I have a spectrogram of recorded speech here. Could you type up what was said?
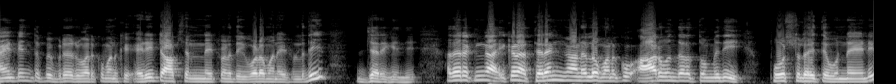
నైన్టీన్త్ ఫిబ్రవరి వరకు మనకు ఎడిట్ ఆప్షన్ అనేటువంటిది ఇవ్వడం అనేటువంటిది జరిగింది. అదే రకంగా ఇక్కడ తెలంగాణలో మనకు ఆరు వందల తొమ్మిది పోస్టులు అయితే ఉన్నాయండి.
